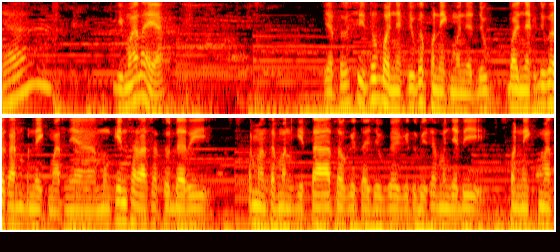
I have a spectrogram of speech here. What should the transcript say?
Ya gimana ya? Ya terus itu banyak juga penikmatnya banyak juga kan penikmatnya. Mungkin salah satu dari teman-teman kita atau kita juga gitu bisa menjadi penikmat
